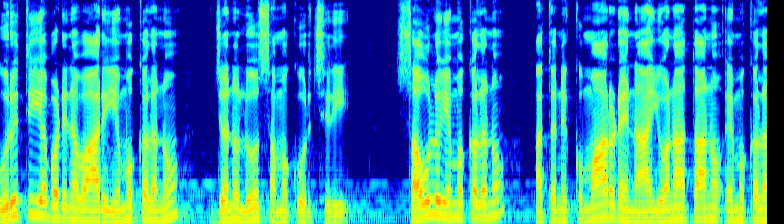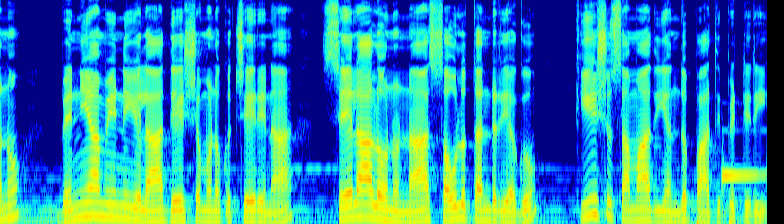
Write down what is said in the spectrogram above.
ఉరితీయబడిన వారి ఎముకలను జనులు సమకూర్చిరి. సౌలు ఎముకలను అతని కుమారుడైన యోనాతాను ఎముకలను బెన్యామీనియుల దేశమునకు చేరిన సేలాలోనున్న సౌలు తండ్రియగు కీషు సమాధియందు పాతిపెట్టిరి.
